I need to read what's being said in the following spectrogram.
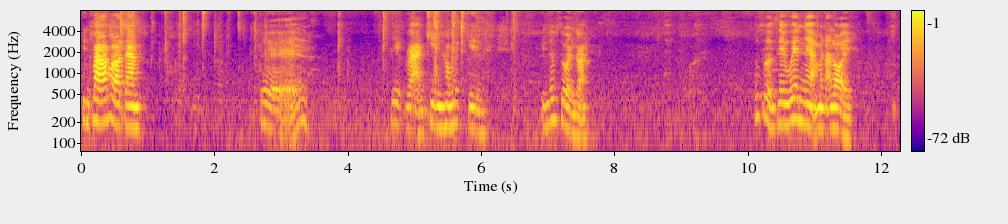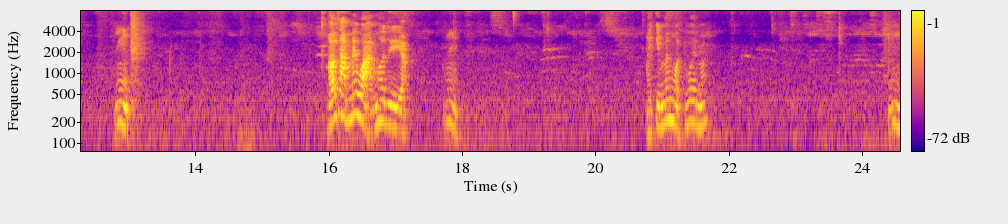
กินปลาเปล่าตามเอ๋เรียกหลานกินเขาไม่กิน กินทุกส่วนก่อนทุกส่วนเซเว่นเนี่ยมันอร่อย อืมเขาทำไม่หวานพอดีอะ อืมไอ้กินไม่หมดถ้วยมั้งอืม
